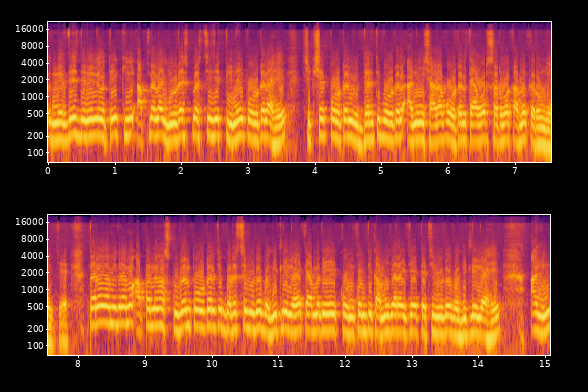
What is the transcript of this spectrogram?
निर्देश दिलेले होते की आपल्याला युडॅस प्लसचे जे तीनही पोर्टल आहे शिक्षक पोर्टल विद्यार्थी पोर्टल आणि शाळा पोर्टल त्यावर सर्व कामे करून घ्यायची आहे. तर मित्रांनो आपण स्टुडंट पोर्टलचे बरेचसे व्हिडिओ बघितलेले आहे. त्यामध्ये कोणकोणती कामे करायची आहे त्याची व्हिडिओ बघितलेली आहे. आणि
